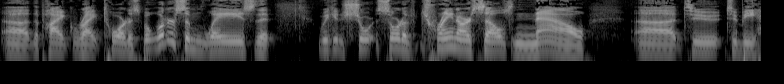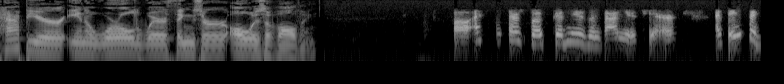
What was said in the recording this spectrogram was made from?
uh, the pike right toward us, but what are some ways that we can short, sort of train ourselves now uh, to to be happier in a world where things are always evolving? Well, I think there's both good news and bad news here. I think the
